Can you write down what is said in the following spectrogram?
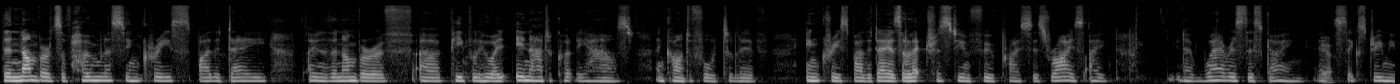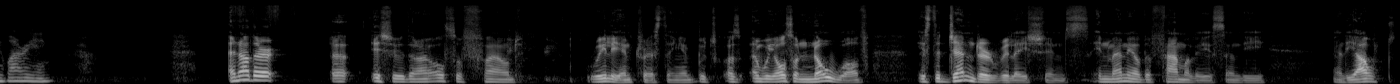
the numbers of homeless increase by the day, you know, the number of uh, people who are inadequately housed and can't afford to live increase by the day as electricity and food prices rise. I, you know, where is this going? It's yeah. extremely worrying. Another uh, issue that I also found really interesting, and, which, and we also know of, is the gender relations in many of the families and the and the out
